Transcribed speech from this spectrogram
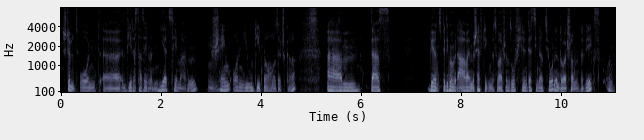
Stimmt. Und äh, wir das tatsächlich noch nie als Thema hatten. Shame on you, Dietmar Horsitschka. Ähm, dass wir uns wirklich mal mit Aarwein beschäftigen müssen. Wir waren schon so vielen Destinationen in Deutschland unterwegs und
